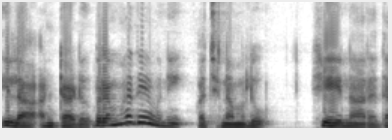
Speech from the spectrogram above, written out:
ఇలా అంటాడు. బ్రహ్మదేవుని వచనములు హే నారద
